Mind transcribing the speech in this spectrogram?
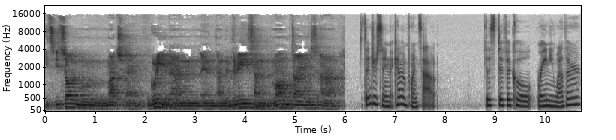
it's, it's all much um, green and, and, and the trees and mountains. Uh, It's interesting that Kevin points out this difficult, rainy weather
